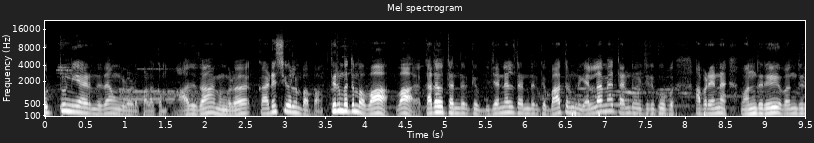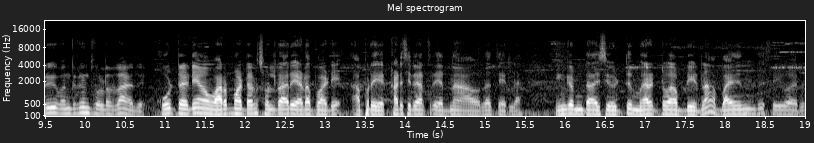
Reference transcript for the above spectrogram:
ஒட்டுண்ணியாக இருந்தது தான் அவங்களோட பழக்கம். அதுதான் இவங்களோட கடைசி வரலும் பார்ப்பாங்க. திரும்ப திரும்ப வா வா கதவு திறந்திருக்கு ஜன்னல் திறந்திருக்கு பாத்ரூம் எல்லாமே திறந்து வச்சுட்டு கூப்பு அப்புறம் என்ன? வந்துரு வந்துரு வந்துருன்னு சொல்கிறது தான் இது. கூட்டணியும் வரமாட்டேன்னு சொல்கிறாரு எடப்பாடி. அப்புறம் கடைசி நேரத்தில் என்ன ஆகுறதோ தெரியல. இன்கம் டாக்ஸ் விட்டு மிரட்டுவா அப்படின்னா பயந்து செய்வார்.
